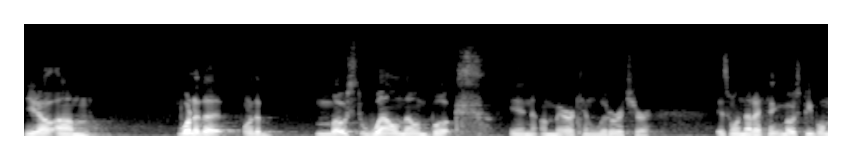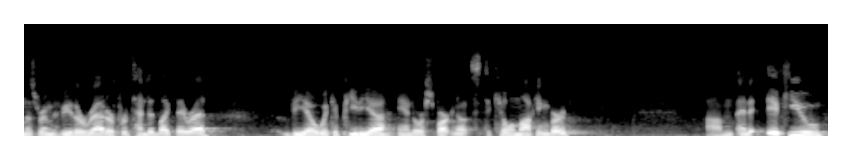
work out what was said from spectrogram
You know, um, one of the one of the most well-known books in American literature is one that I think most people in this room have either read or pretended like they read via Wikipedia and or SparkNotes to Kill a Mockingbird. Um, and if you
